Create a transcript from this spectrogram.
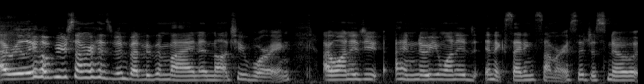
I really hope your summer has been better than mine and not too boring. I wanted you I know you wanted an exciting summer, so just know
